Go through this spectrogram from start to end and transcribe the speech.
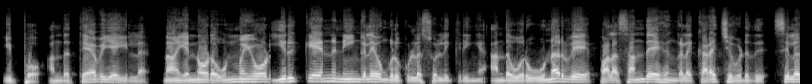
இப்போ அந்த தேவையே இல்ல. நான் என்னோட உண்மையோடு இருக்கேன்னு நீங்களே உங்களுக்குள்ள சொல்லிக்கிறீங்க. அந்த ஒரு உணர்வே பல சந்தேகங்களை கரைச்சு விடுது. சில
